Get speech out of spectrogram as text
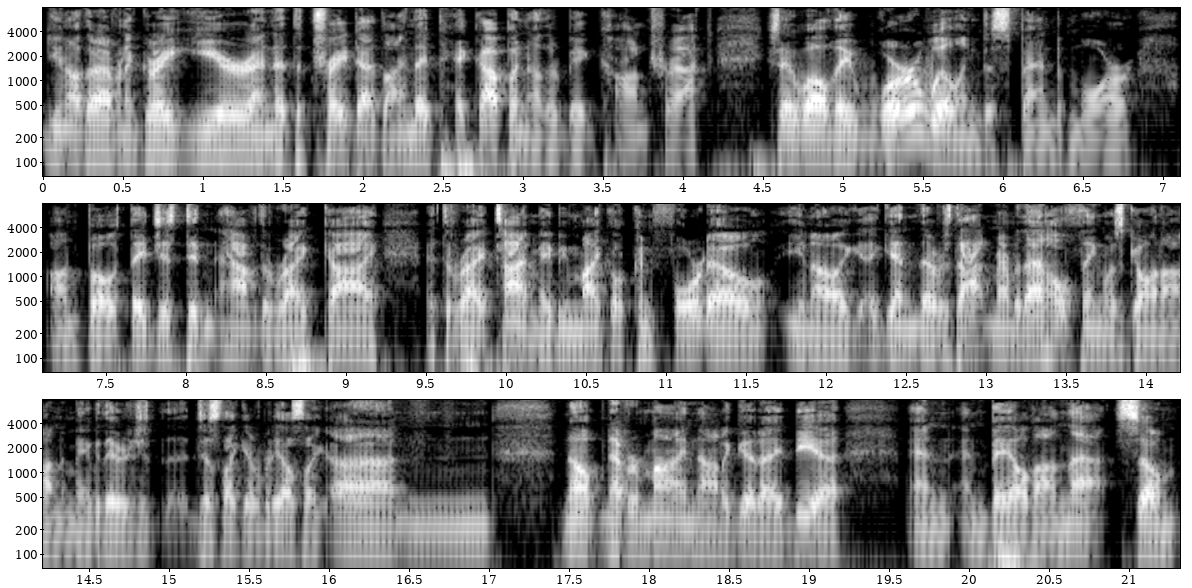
you know they're having a great year and at the trade deadline they pick up another big contract. You say well they were willing to spend more on both. They just didn't have the right guy at the right time. Maybe michael conforto you know again there was that remember that whole thing was going on and maybe they were just, like everybody else like uh nope never mind not a good idea and and bailed on that. So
